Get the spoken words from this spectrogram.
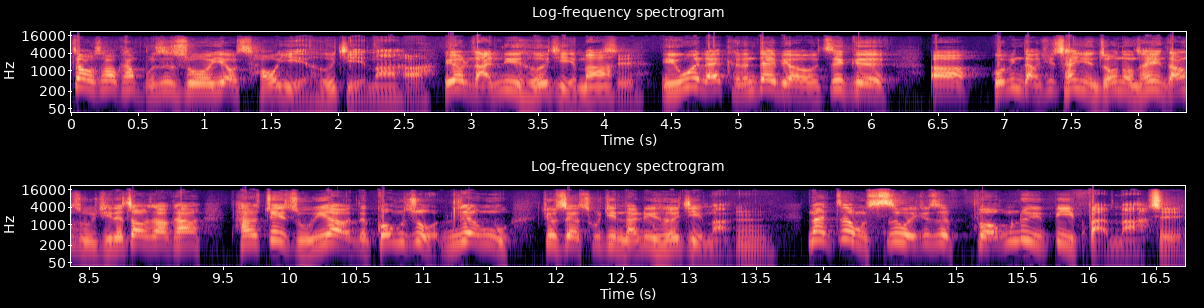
赵少康不是说要朝野和解吗？啊，要蓝绿和解吗？是你未来可能代表这个啊国民党去参选总统、参选党主席的赵少康，他最主要的工作任务就是要促进蓝绿和解嘛。嗯，那这种思维就是逢绿必反嘛。是，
